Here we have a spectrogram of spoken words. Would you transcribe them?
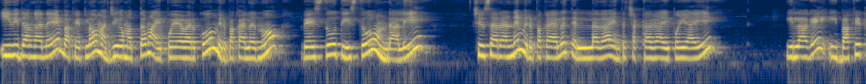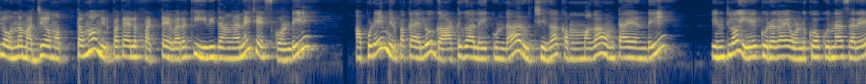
ఈ విధంగానే బకెట్లో మజ్జిగ మొత్తం అయిపోయే వరకు మిరపకాయలను వేస్తూ తీస్తూ ఉండాలి. చూసారండి మిరపకాయలు తెల్లగా ఎంత చక్కగా అయిపోయాయి. ఇలాగే ఈ బకెట్లో ఉన్న మజ్జిగ మొత్తము మిరపకాయలకు పట్టే వరకు ఈ విధంగానే చేసుకోండి. అప్పుడే మిరపకాయలు ఘాటుగా లేకుండా రుచిగా కమ్మగా ఉంటాయండి. ఇంట్లో ఏ కూరగాయ వండుకోకున్నా సరే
